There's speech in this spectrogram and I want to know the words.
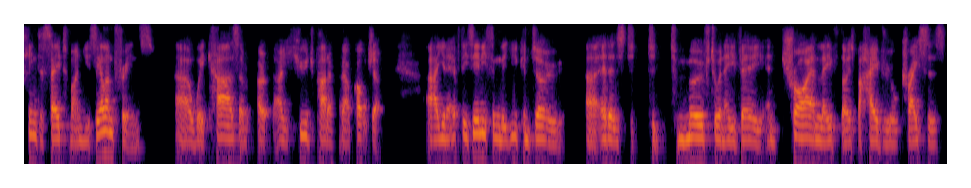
tend to say to my New Zealand friends, uh, where cars are, are, are, a huge part of our culture. you know, if there's anything that you can do, it is to, to, to move to an EV and try and leave those behavioural traces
